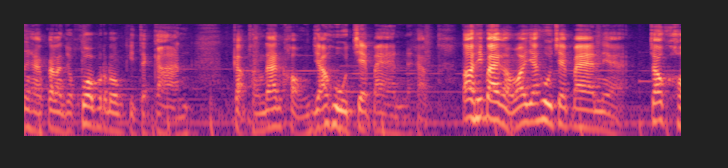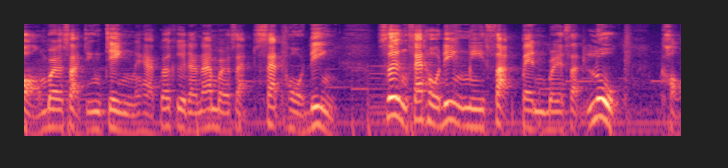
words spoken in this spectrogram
นะครับกำลังจะควบรวมกิจการกับทางด้านของ Yahoo Japan นะครับต้องอธิบายก่อนว่า Yahoo Japan เนี่ยเจ้าของบริษัทจริงๆนะครับก็คือทางด้านบริษัท Z Holding ซึ่ง Z Holding มีสักเป็นบริษัทลูกของ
